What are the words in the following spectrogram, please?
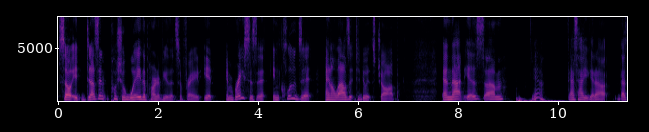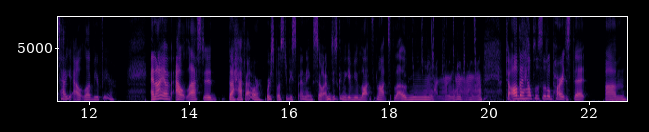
So it doesn't push away the part of you that's afraid. It embraces it, includes it, and allows it to do its job. And that is, um, yeah, that's how you get out. That's how you outlove your fear. And I have outlasted the half hour we're supposed to be spending. So I'm just going to give you lots and lots of love to all the helpless little parts that um,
